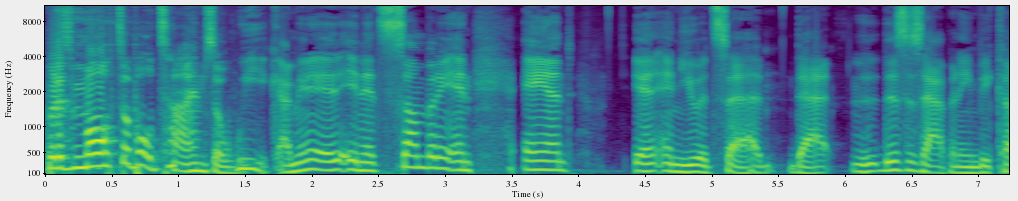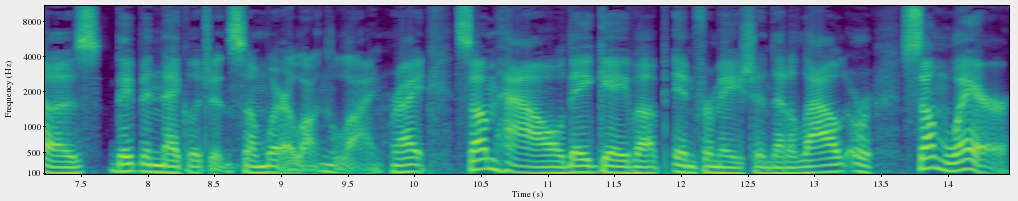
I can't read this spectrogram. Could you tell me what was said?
but it's multiple times a week. I mean, it, and it's somebody, and and and you had said that this is happening because they've been negligent somewhere along the line, right? Somehow they gave up information that allowed, or somewhere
